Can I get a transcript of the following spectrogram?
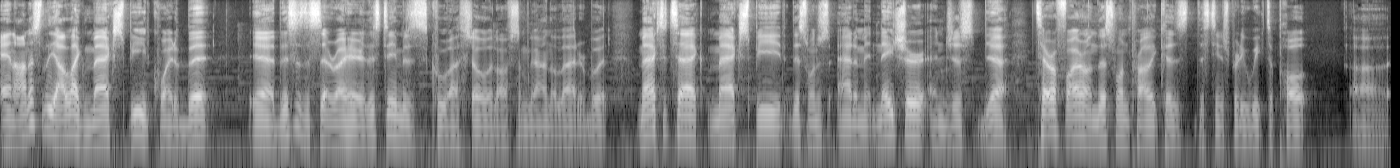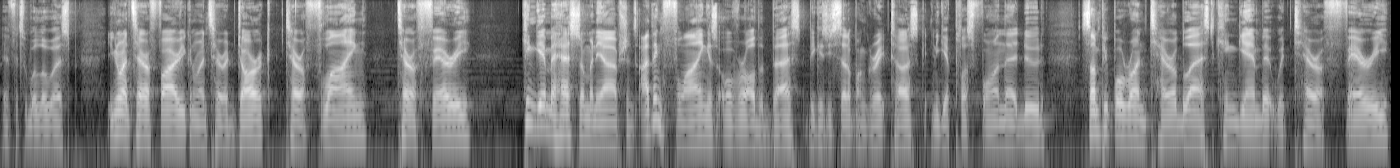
and honestly, I like Max Speed quite a bit. Yeah, this is the set right here. This team is cool. I stole it off some guy on the ladder. But max attack, max speed. This one's adamant nature. And just, yeah, Tera Fire on this one probably because this team's pretty weak to Pult uh, if it's Will-O-Wisp. You can run Tera Fire. You can run Tera Dark, Tera Flying, Tera Fairy. Kingambit has so many options. I think flying is overall the best because you set up on Great Tusk and you get plus 4 on that dude. Some people run Tera Blast King Gambit with Tera Fairy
